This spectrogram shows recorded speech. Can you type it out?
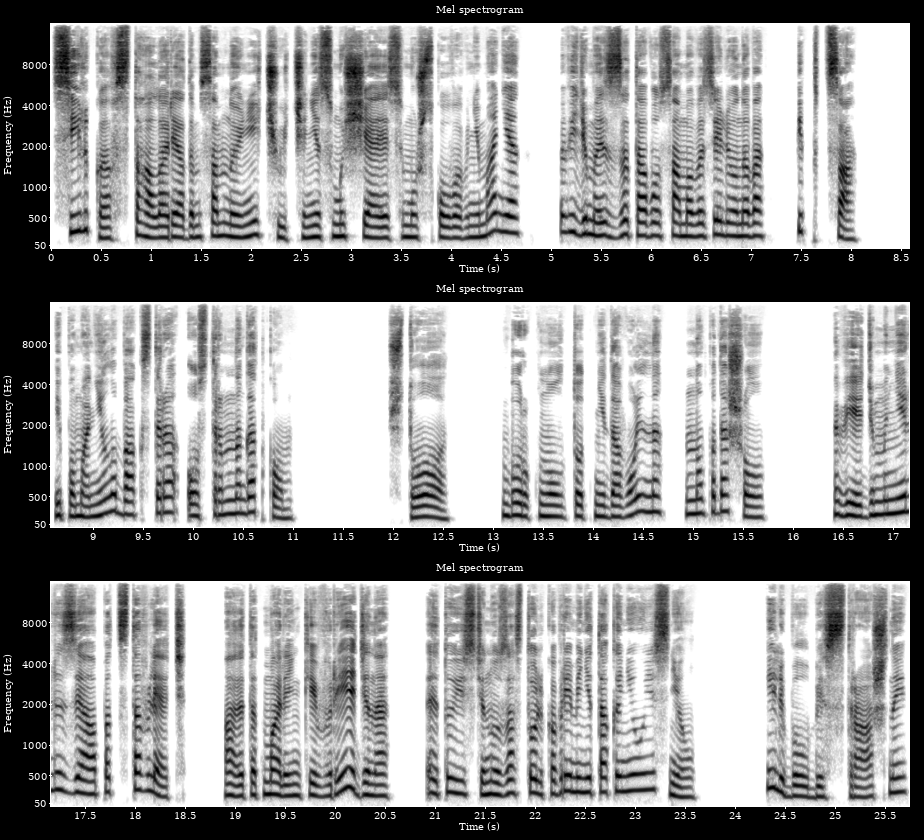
Силька встала рядом со мной, ничуть не смущаясь мужского внимания, видимо, из-за того самого зеленого пипца, и поманила Бакстера острым ноготком. «Что?» — буркнул тот недовольно, но подошел. «Ведьм нельзя подставлять, а этот маленький вредина эту истину за столько времени так и не уяснил. Или был бесстрашный.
